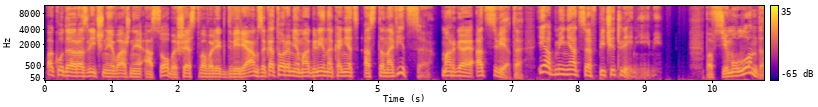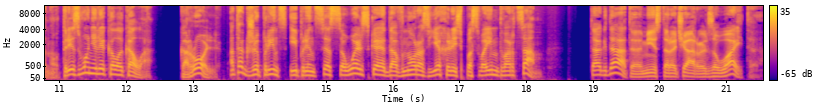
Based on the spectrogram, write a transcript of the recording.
покуда различные важные особы шествовали к дверям, за которыми могли, наконец, остановиться, моргая от света, и обменяться впечатлениями. По всему Лондону трезвонили колокола. Король, а также принц и принцесса Уэльская давно разъехались по своим дворцам. Тогда-то мистера Чарльза Уайта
